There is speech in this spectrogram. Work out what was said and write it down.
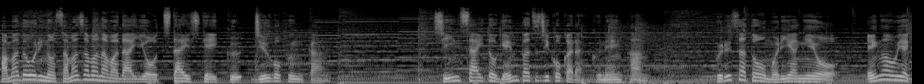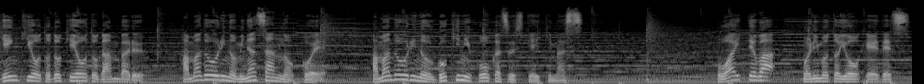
浜通りのさまざまな話題をお伝えしていく15分間。震災と原発事故から9年半。ふるさとを盛り上げよう笑顔や元気を届けようと頑張る浜通りの皆さんの声。浜通りの動きにフォーカスしていきます。お相手は森本洋平です。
